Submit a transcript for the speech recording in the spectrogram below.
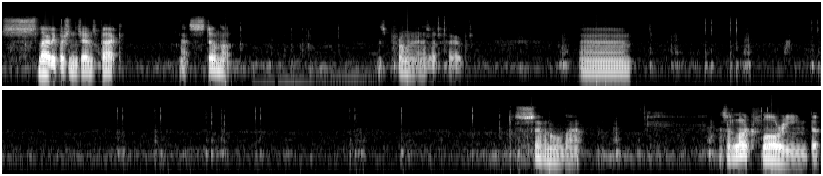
Slowly pushing the germs back. That's still not as prominent as I'd hoped. Um... seven, all that. There's a lot of chlorine, but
